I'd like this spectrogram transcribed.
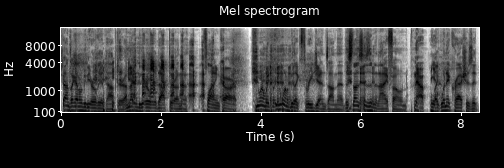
Jon's like, I don't want to be the early adopter. I'm not going to be the early adopter on the flying car. You want to wait? For, you want to be like three gens on that. This, not, this isn't an iPhone. No. Like when it crashes, it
